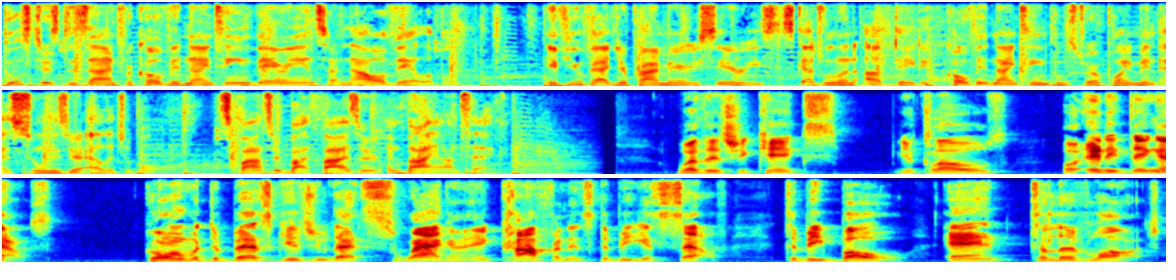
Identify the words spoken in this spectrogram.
Boosters designed for COVID 19 variants are now available. If you've had your primary series, schedule an updated COVID 19 booster appointment as soon as you're eligible. Sponsored by Pfizer and BioNTech. Whether it's your kicks, your clothes, or anything else, going with the best gives you that swagger and confidence to be yourself, to be bold, and to live large.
